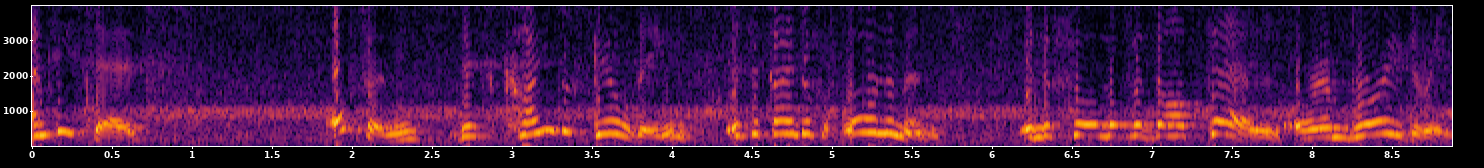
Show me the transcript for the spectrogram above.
And he says, often this kind of gilding is a kind of ornament in the form of a dentelle or embroidery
